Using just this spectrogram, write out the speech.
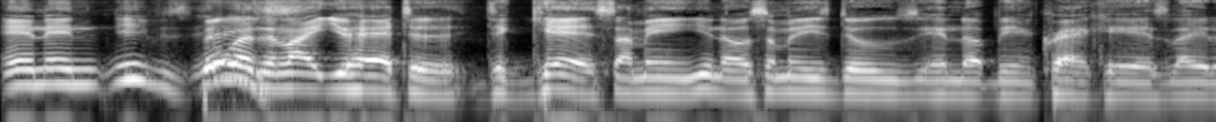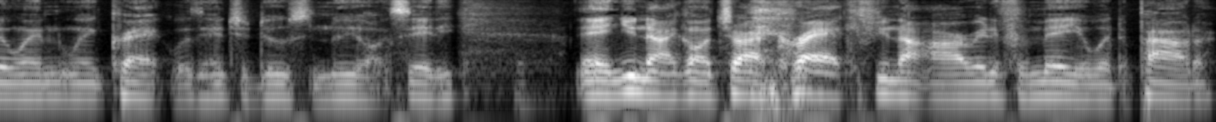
And then it, was, it wasn't like you had to to guess. I mean, you know, some of these dudes end up being crackheads later when when crack was introduced in New York City. And you're not gonna try crack if you're not already familiar with the powder.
